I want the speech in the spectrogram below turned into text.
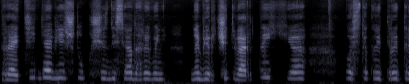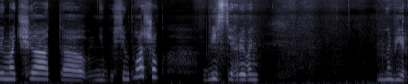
третій 9 штук 60 гривень. Набір четвертий. Ось такий три тримача та ніби сім плашок 200 гривень. Набір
